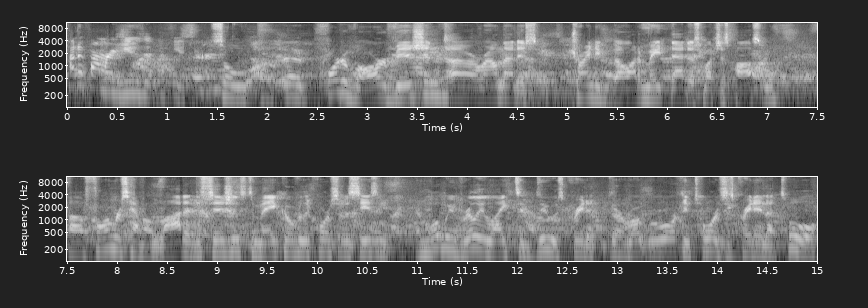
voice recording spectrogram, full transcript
How do farmers use it in the future? So, uh, part of our vision uh, around that is trying to automate that as much as possible. Uh, farmers have a lot of decisions to make over the course of a season, and what we really like to do is create a, or what we're working towards is creating a tool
